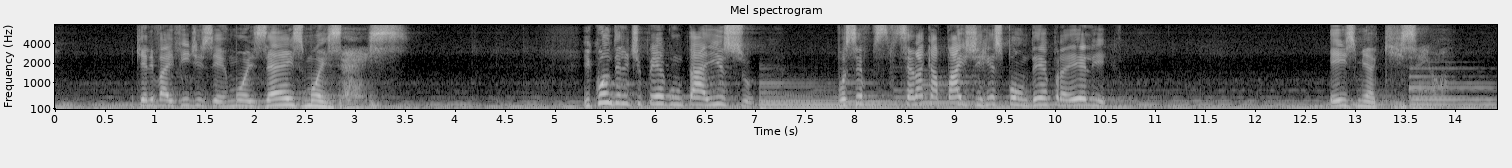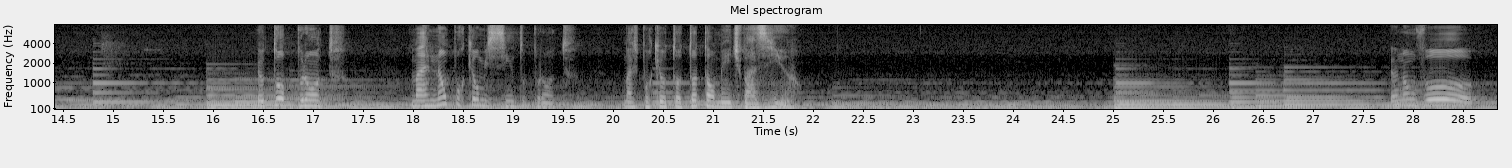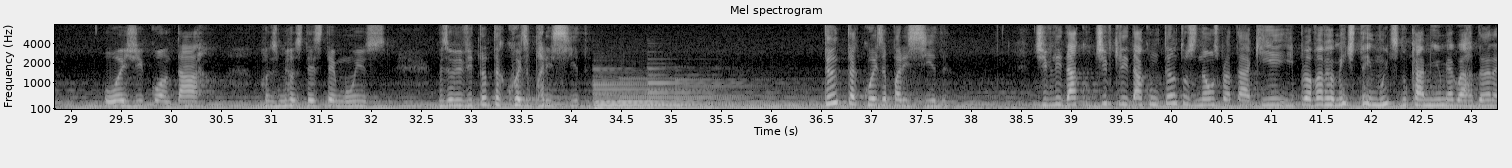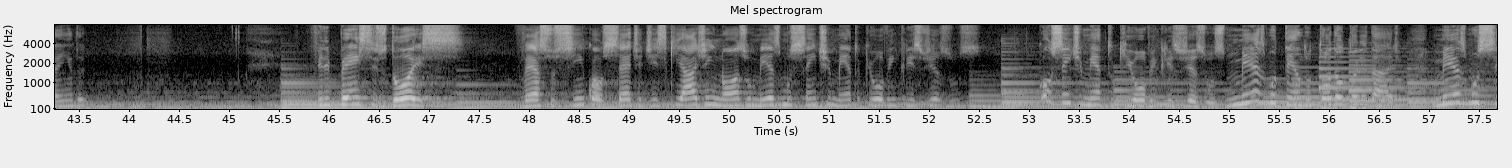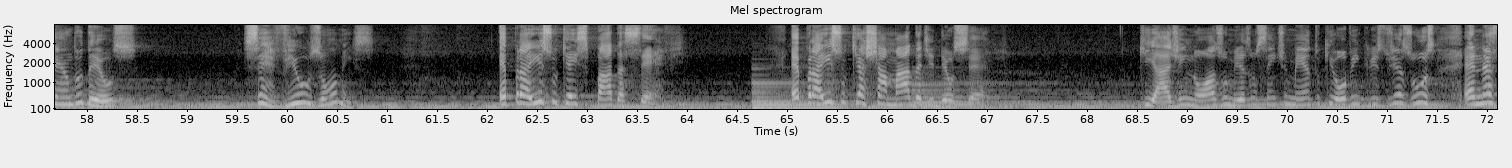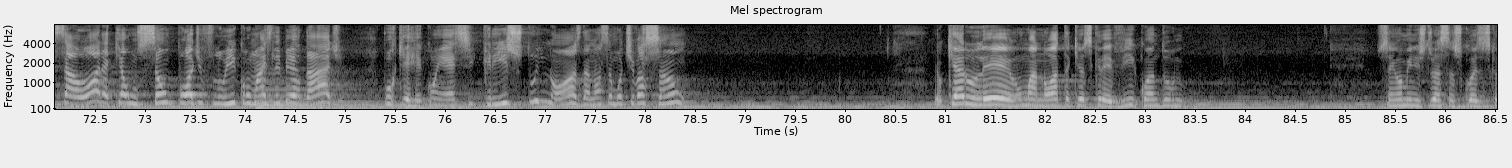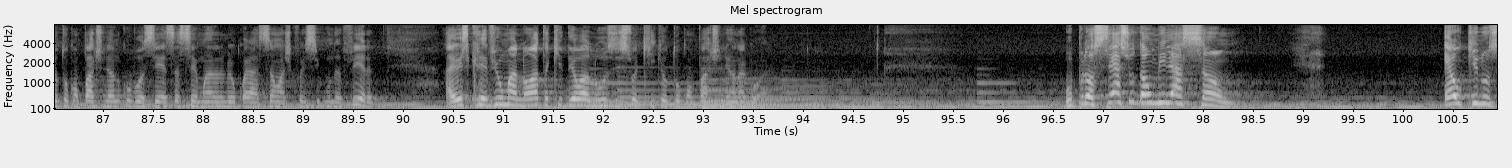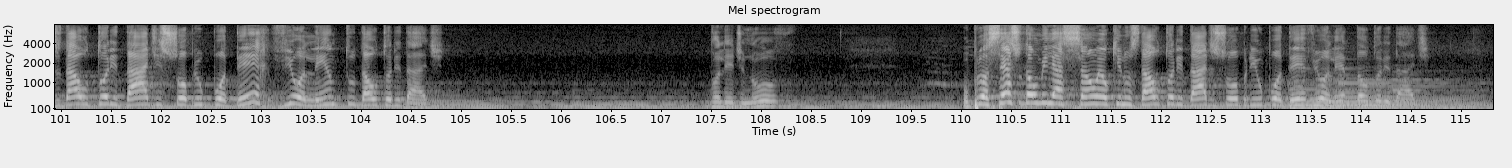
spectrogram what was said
Que Ele vai vir dizer: Moisés, Moisés. E quando Ele te perguntar isso, Você será capaz de responder para Ele: Eis-me aqui, Senhor. Eu estou pronto, mas não porque eu me sinto pronto, mas porque eu estou totalmente vazio. Eu não vou hoje contar os meus testemunhos, mas eu vivi tanta coisa parecida tanta coisa parecida. Tive, lidar, tive que lidar com tantos nãos para estar aqui e provavelmente tem muitos do caminho me aguardando ainda. Filipenses 2, versos 5 ao 7 diz que haja em nós o mesmo sentimento que houve em Cristo Jesus. Qual o sentimento que houve em Cristo Jesus? Mesmo tendo toda a autoridade, mesmo sendo Deus, serviu os homens. É para isso que a espada serve. É para isso que a chamada de Deus serve. Que haja em nós o mesmo sentimento que houve em Cristo Jesus. É nessa hora que a unção pode fluir com mais liberdade, porque reconhece Cristo em nós, na nossa motivação. Eu quero ler uma nota que eu escrevi quando o Senhor ministrou essas coisas que eu estou compartilhando com você essa semana no meu coração, acho que foi segunda-feira. Aí eu escrevi uma nota que deu à luz isso aqui que eu estou compartilhando agora. O processo da humilhação é o que nos dá autoridade sobre o poder violento da autoridade. Vou ler de novo. O processo da humilhação é o que nos dá autoridade sobre o poder violento da autoridade.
